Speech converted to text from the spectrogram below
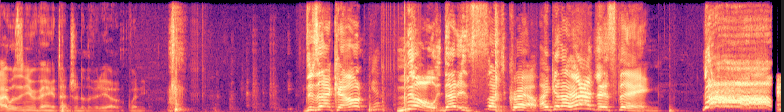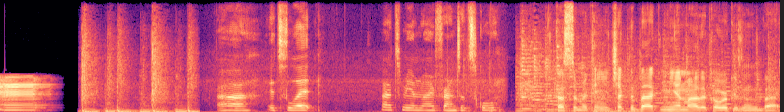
I wasn't even paying attention to the video when you. Does that count? Yeah. No, that is such crap. I could have had this thing. No! Uh, it's lit. That's me and my friends at school. Customer, can you check the back? Me and my other coworkers in the back.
